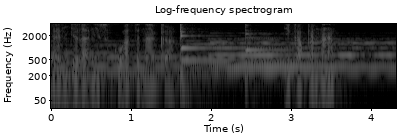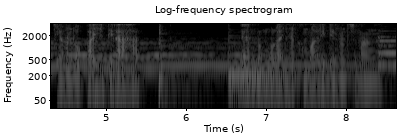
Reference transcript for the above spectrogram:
dan jalani sekuat tenaga. Jika penat, jangan lupa istirahat dan memulainya kembali dengan semangat.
